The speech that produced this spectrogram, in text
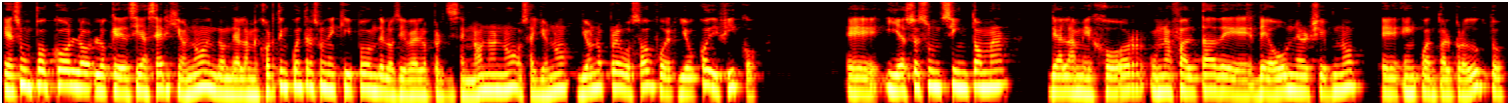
es un poco lo, que decía Sergio, ¿no? En donde a lo mejor te encuentras un equipo donde los developers dicen, no, no, no, o sea, yo no, yo no pruebo software, yo codifico. Eh, y eso es un síntoma de a lo mejor una falta de, ownership, ¿no? Eh, en cuanto al producto.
